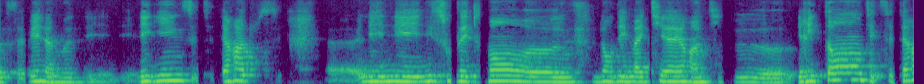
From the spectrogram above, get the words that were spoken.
vous savez, la mode des, leggings, etc. Euh, les, sous-vêtements euh, dans des matières un petit peu euh, irritantes, etc.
